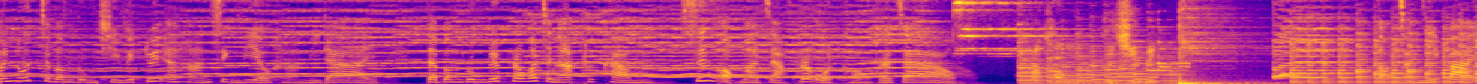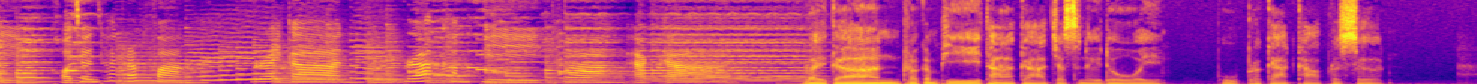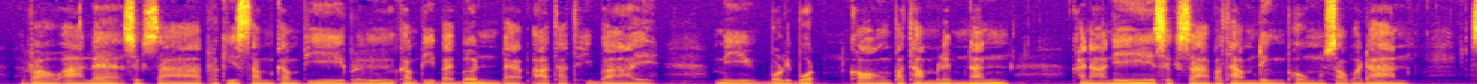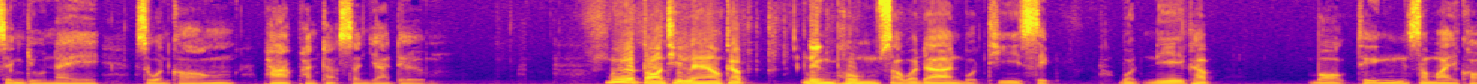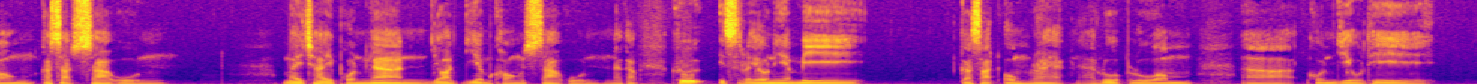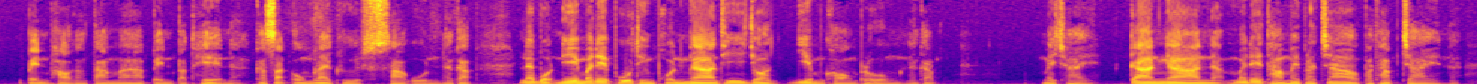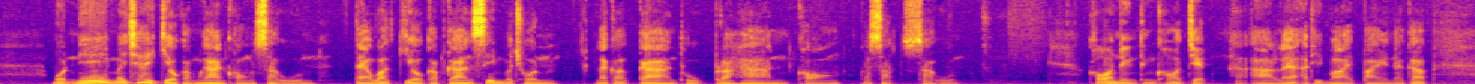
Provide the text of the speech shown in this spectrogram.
มนุษย์จะบำรุงชีวิตด้วยอาหารสิ่งเดียวหาไม่ได้ แต่บำรุงด้วยพระวจนะทุกคำซึ่งออกมาจากพระโอษฐ์ของพระเจ้า พระคำคือชีวิต ต่อจากนี้ไป ขอเชิญท่านรับฟัง รายการ พระคัมภีร์ทางอากาศ รายการพระคัมภีร์ทางอากาศจะเสนอโดย ผู้ประกาศข่าวประเสริฐ เราอ่านและศึกษาพระคิดซัมคัมภีร์ หรือคัมภีร์ไบเบิลแบบอธิบาย มีบริบทของพระธรรมเล่มนั้น ขณะนี้ศึกษาพระธรรมหนึ่งพงศาวดารซึ่งอยู่ในส่วนของภาคพันธสัญญาเดิม เมื่อตอนที่แล้วครับหนึ่งพงศาวดารบทที่ 10 บทนี้ครับ บอกถึงสมัยของกษัตริย์ซาอูล ไม่ใช่ผลงานยอดเยี่ยมของซาอูลนะครับ คืออิสราเอลเนี่ยมีกษัตริย์องค์แรกนะรวบรวมคนยิวที่เป็นเผ่าต่างๆมาเป็นประเทศนะกษัตริย์องค์แรกคือซาอูลนะครับ และบทนี้ไม่ได้พูดถึงผลงานที่ยอดเยี่ยมของพระองค์นะครับ ไม่ใช่ การงานนะไม่ได้ทำให้พระเจ้าประทับใจนะบทนี้ไม่ใช่เกี่ยวกับงานของซาอูลแต่ว่าเกี่ยวกับการสิ้นพระชน และก็การถูกประหารของกษัตริย์ซาอูล ข้อ 1 ถึงข้อ7นะอ่านและอธิบายไปนะครับ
